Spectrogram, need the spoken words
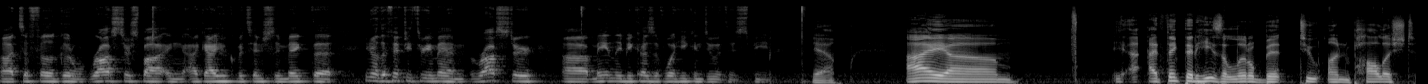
uh, to fill a good roster spot and a guy who could potentially make the you know the 53 man roster uh, mainly because of what he can do with his speed. Yeah, I um, I think that he's a little bit too unpolished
